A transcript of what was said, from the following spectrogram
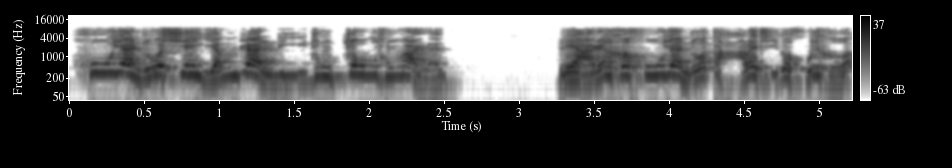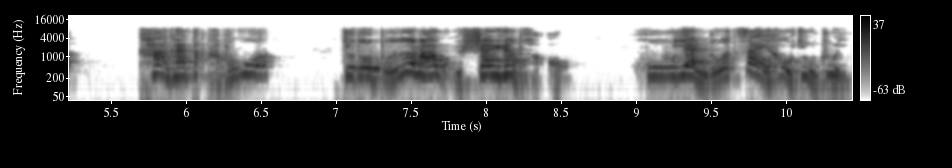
呼延灼先迎战李忠、周通二人，俩人和呼延灼打了几个回合。看看打不过，就都拨马往山上跑。呼延灼在后就追。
